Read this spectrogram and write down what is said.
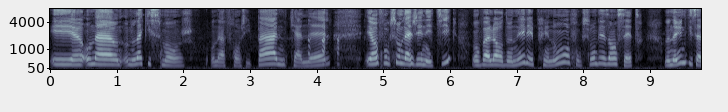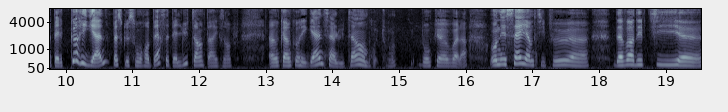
Et euh, on, a, on a qui se mangent. On a frangipane, cannelle. et en fonction de la génétique, on va leur donner les prénoms en fonction des ancêtres. On en a une qui s'appelle Corrigan, parce que son grand-père s'appelle Lutin, par exemple. Donc un Corrigan, c'est un lutin en breton. Donc euh, voilà, on essaye un petit peu euh, d'avoir des petits, euh,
